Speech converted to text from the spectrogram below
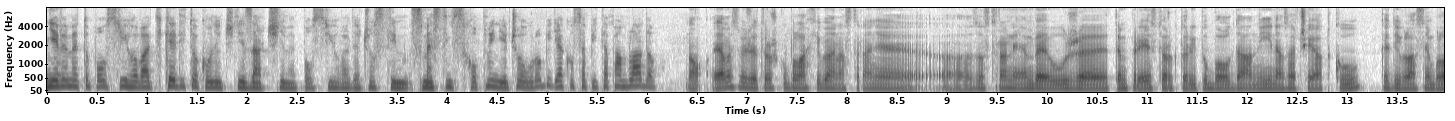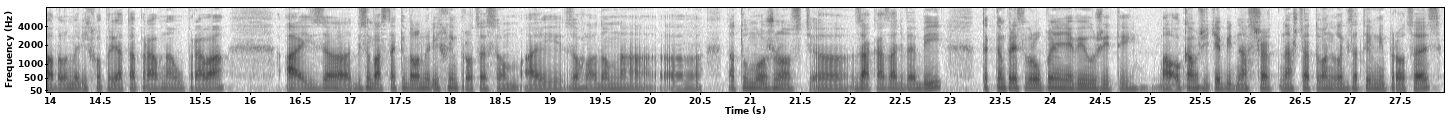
Nevieme to postihovať, kedy to konečne začneme postihovať? A čo s tým, sme s tým schopní niečo urobiť, ako sa pýta pán Vlado? No, ja myslím, že trošku bola chyba na strane, zo strany MBU, že ten priestor, ktorý tu bol daný na začiatku, kedy vlastne bola veľmi rýchlo prijatá právna úprava, aj s, by som vás takým veľmi rýchlým procesom, aj s ohľadom na, eh, na tú možnosť eh, zakázať weby, tak ten priestor bol úplne nevyužitý. Mal okamžite byť naštartovaný legislatívny proces,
